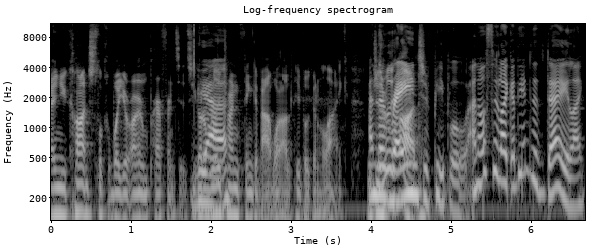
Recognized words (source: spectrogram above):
and you can't just look at what your own preference is. You got to Yeah. really try and think about what other people are going to like, which and is the really range hard. of people and also like at the end of the day like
